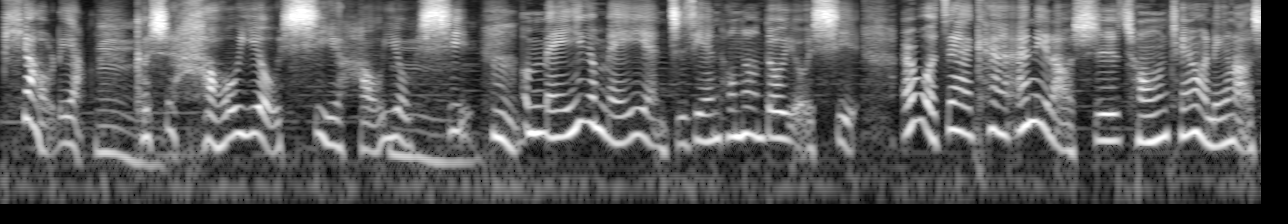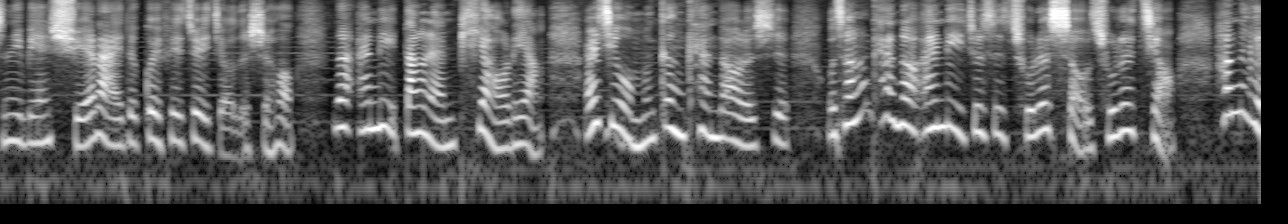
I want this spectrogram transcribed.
漂亮，嗯，可是好有戏，好有戏，嗯，每一个眉眼之间通通都有戏。而我在看安利老师从陈永林老师那边学来的《贵妃醉酒》的时候，那安利当然漂亮，而且我们更看到的是，我常常看到安利就是除了。手除了脚，他那个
